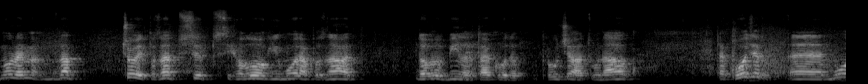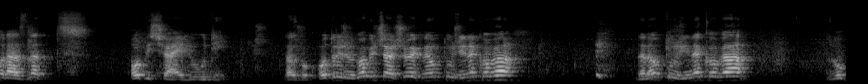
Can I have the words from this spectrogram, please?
mora ima, zna, čovjek poznat psihologiju, mora poznavat dobro bilo tako da proučava tu nauku. Također, e, mora znat običaje ljudi. Da zbog određenog običaja čovjek ne optuži nekoga, da ne optuži nekoga zbog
